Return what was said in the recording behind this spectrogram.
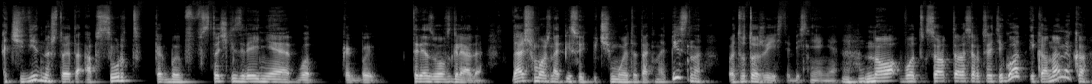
очевидно, что это абсурд, как бы, с точки зрения вот, как бы, трезвого взгляда. Дальше можно описывать, почему это так написано, это тоже есть объяснение. Uh-huh. Но вот 42-43 год, экономика,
